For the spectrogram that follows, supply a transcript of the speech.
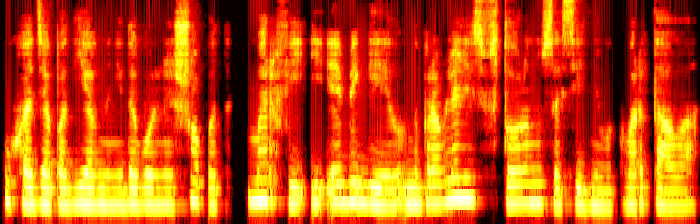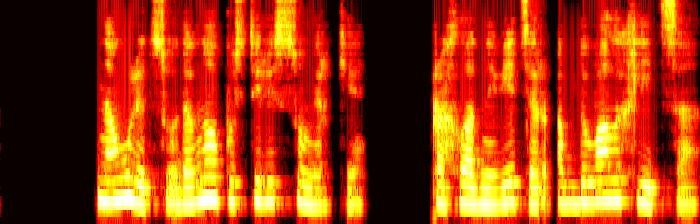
Уходя под явно недовольный шепот, Мерфи и Эбигейл направлялись в сторону соседнего квартала. На улицу давно опустились сумерки. Прохладный ветер обдувал их лица,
